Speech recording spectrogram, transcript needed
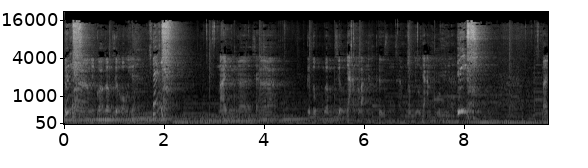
trước ờ, mình có ngâm rượu ổi ấy. nay mình ờ, sẽ tiếp tục ngâm rượu nhãn các bạn nhé. Thử xem ngâm rượu nhãn uống như thế nào. Đây.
